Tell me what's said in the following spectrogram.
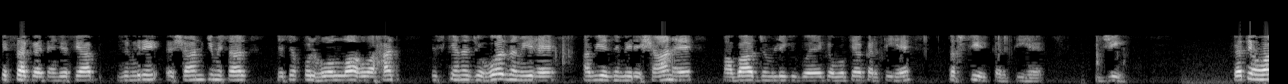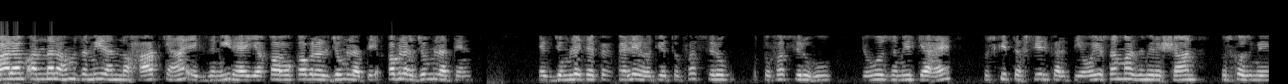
قصہ کہتے ہیں. جیسے آپ ضمیر شان کی مثال، جیسے قل ہو اللہ حد اس کے اندر جو ہوا ضمیر ہے، اب یہ ضمیر شان ہے آباد جملے کی گویا کہ وہ کیا کرتی ہے؟ تفسیر کرتی ہے۔ جی۔ کہتے ہیں عالم ان ضمیر انحات کے ہاں ایک ضمیر ہے یقا قبل الجملت قبل جملت ایک جملے سے پہلے ہوتی ہے تفسر تفسر ہو، جو وہ ضمیر کیا ہے، اس کی تفسیر کرتی ہے۔ وہ یہ سما ضمیر شان اس کو ضمیر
